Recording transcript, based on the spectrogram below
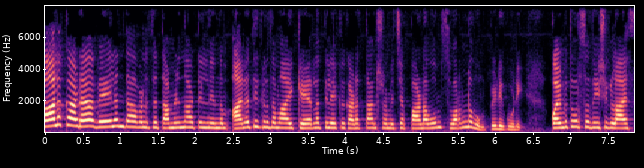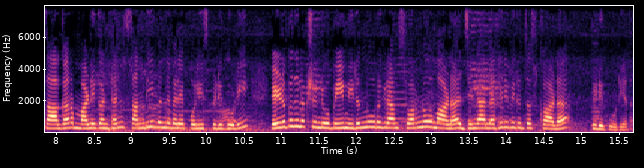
പാലക്കാട് വേലന്താവളത്ത് തമിഴ്നാട്ടിൽ നിന്നും അനധികൃതമായി കേരളത്തിലേക്ക് കടത്താൻ ശ്രമിച്ച പണവും സ്വർണവും പിടികൂടി. കോയമ്പത്തൂർ സ്വദേശികളായ സാഗർ മണികണ്ഠൻ സന്ദീപ് എന്നിവരെ പോലീസ് പിടികൂടി. എഴുപത് ലക്ഷം രൂപയും ഇരുന്നൂറ് ഗ്രാം സ്വർണവുമാണ് ജില്ലാ ലഹരി വിരുദ്ധ സ്ക്വാഡ് പിടികൂടിയത്.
